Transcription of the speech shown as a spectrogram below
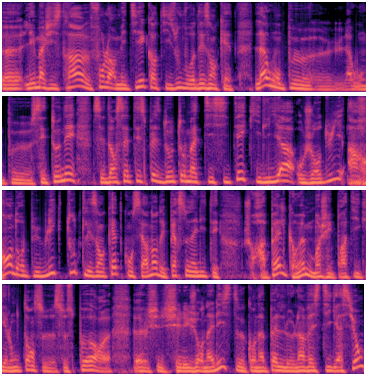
euh, les magistrats font leur métier quand ils ouvrent des enquêtes. Là où on peut, euh, là où on peut s'étonner, c'est dans cette espèce d'automaticité qu'il y a aujourd'hui à rendre public toutes les enquêtes concernant des personnalités. Je rappelle quand même, moi j'ai pratiqué longtemps ce, ce sport euh, chez, chez les journalistes qu'on appelle le- l'investigation.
